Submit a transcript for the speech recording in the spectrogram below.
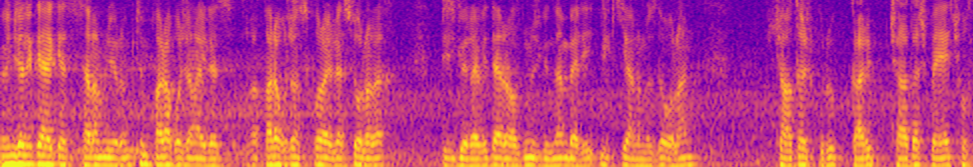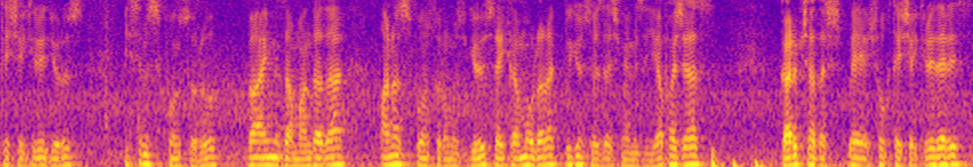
Öncelikle herkese selamlıyorum. Tüm Karakocan ailesi, Karakocan Spor ailesi olarak biz görevi devraldığımız günden beri ilk yanımızda olan Çağdaş Grup, Garip Çağdaş Bey'e çok teşekkür ediyoruz. İsim sponsoru ve aynı zamanda da ana sponsorumuz Göğüs Reklamı olarak bugün sözleşmemizi yapacağız. Garip Çağdaş Bey'e çok teşekkür ederiz.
